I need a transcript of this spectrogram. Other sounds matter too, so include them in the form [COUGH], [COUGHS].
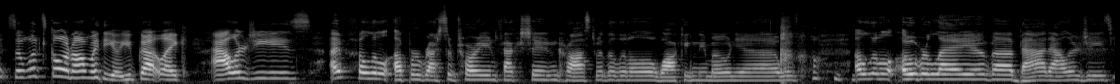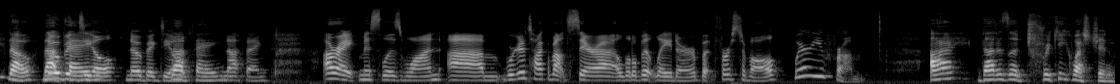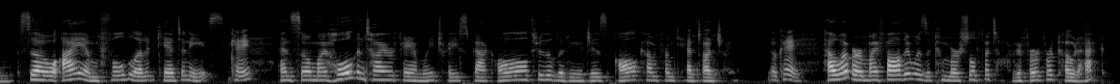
[LAUGHS] So, what's going on with you? You've got like allergies. I've got a little upper respiratory infection crossed with a little walking pneumonia with [LAUGHS] a little overlay of uh, bad allergies. You know, that no big thing. deal. No big deal. That thing. Nothing. All right, Miss Liz Wan. Um, we're going to talk about Serra a little bit later, but first of all, where are you from? I that is a tricky question. So I am full-blooded Cantonese. Okay. And so my whole entire family, traced back all through the lineages, all come from Canton, China. Okay. However, my father was a commercial photographer for Kodak,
